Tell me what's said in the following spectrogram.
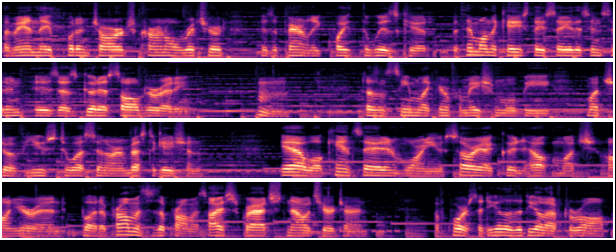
The man they put in charge, Colonel Richard, is apparently quite the whiz kid. With him on the case, they say this incident is as good as solved already. Hmm. Doesn't seem like your information will be much of use to us in our investigation. Yeah, well, can't say I didn't warn you. Sorry I couldn't help much on your end. But a promise is a promise. I scratched, now it's your turn. Of course, a deal is a deal after all.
